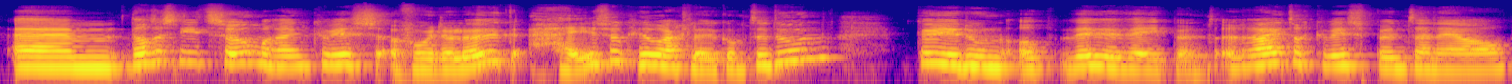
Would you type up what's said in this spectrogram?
Ehm, dat is niet zomaar een quiz voor de leuk. Hij is ook heel erg leuk om te doen. Kun je doen op www.ruiterquiz.nl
